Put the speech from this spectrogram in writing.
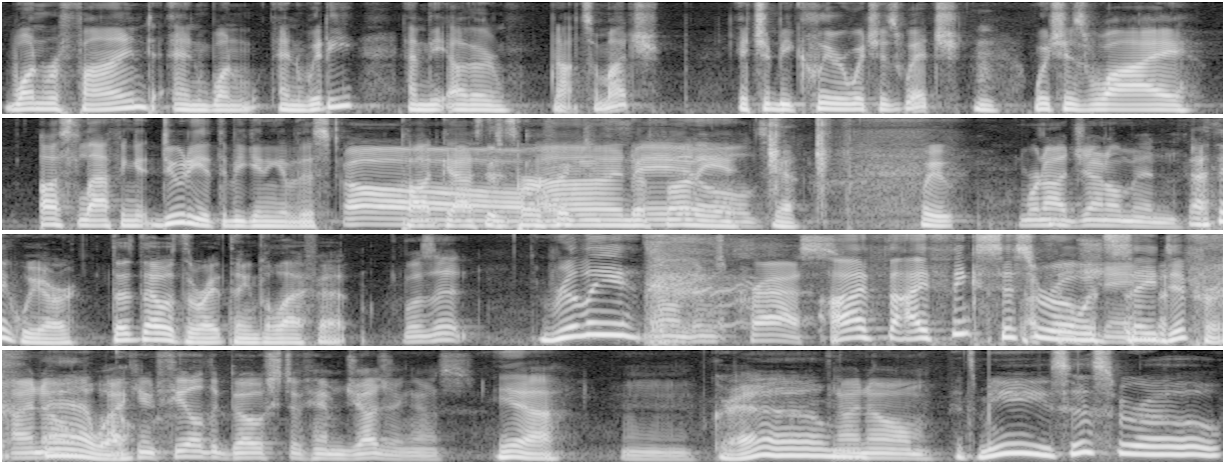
one refined and one and witty, and the other not so much. It should be clear which is which, which is why us laughing at duty at the beginning of this oh, podcast is Oh, perfect. Kind of funny. Yeah. Wait, We're not gentlemen. I think we are. That, that was the right thing to laugh at. Was it? Really? Oh, that was crass. I, th- I think Cicero feel would shame. say different. I know. Yeah, well. I can feel the ghost of him judging us. Yeah. Hmm. Graham. I know. It's me, Cicero.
